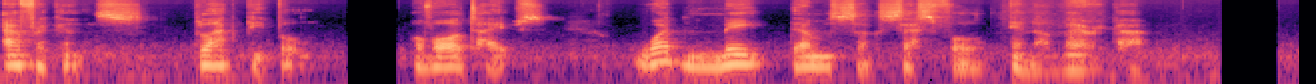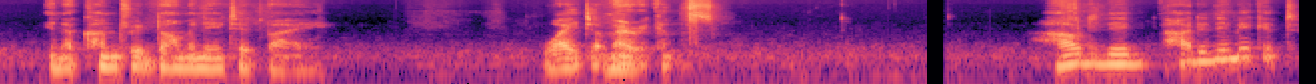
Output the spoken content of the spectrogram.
Africans, Black people of all types, what made them successful in America, in a country dominated by white Americans? How did they how did they make it?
